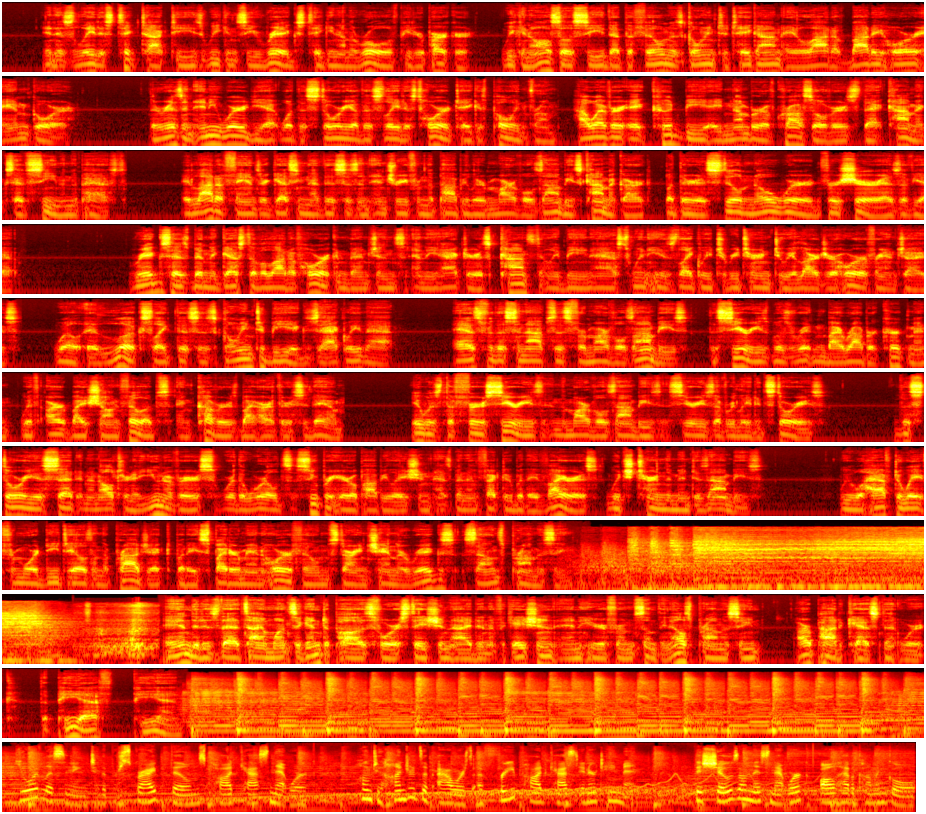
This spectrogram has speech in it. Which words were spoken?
In his latest TikTok tease, we can see Riggs taking on the role of Peter Parker. We can also see that the film is going to take on a lot of body horror and gore. There isn't any word yet what the story of this latest horror take is pulling from. However, it could be a number of crossovers that comics have seen in the past. A lot of fans are guessing that this is an entry from the popular Marvel Zombies comic arc, but there is still no word for sure as of yet. Riggs has been the guest of a lot of horror conventions, and the actor is constantly being asked when he is likely to return to a larger horror franchise. Well, it looks like this is going to be exactly that. As for the synopsis for Marvel Zombies, the series was written by Robert Kirkman, with art by Sean Phillips and covers by Arthur Suydam. It was the first series in the Marvel Zombies series of related stories. The story is set in an alternate universe where the world's superhero population has been infected with a virus which turned them into zombies. We will have to wait for more details on the project, but a Spider Man horror film starring Chandler Riggs sounds promising. And it is that time once again to pause for a station identification and hear from something else promising our podcast network, the PFPN. You're listening to the Prescribed Films Podcast Network, home to hundreds of hours of free podcast entertainment. The shows on this network all have a common goal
